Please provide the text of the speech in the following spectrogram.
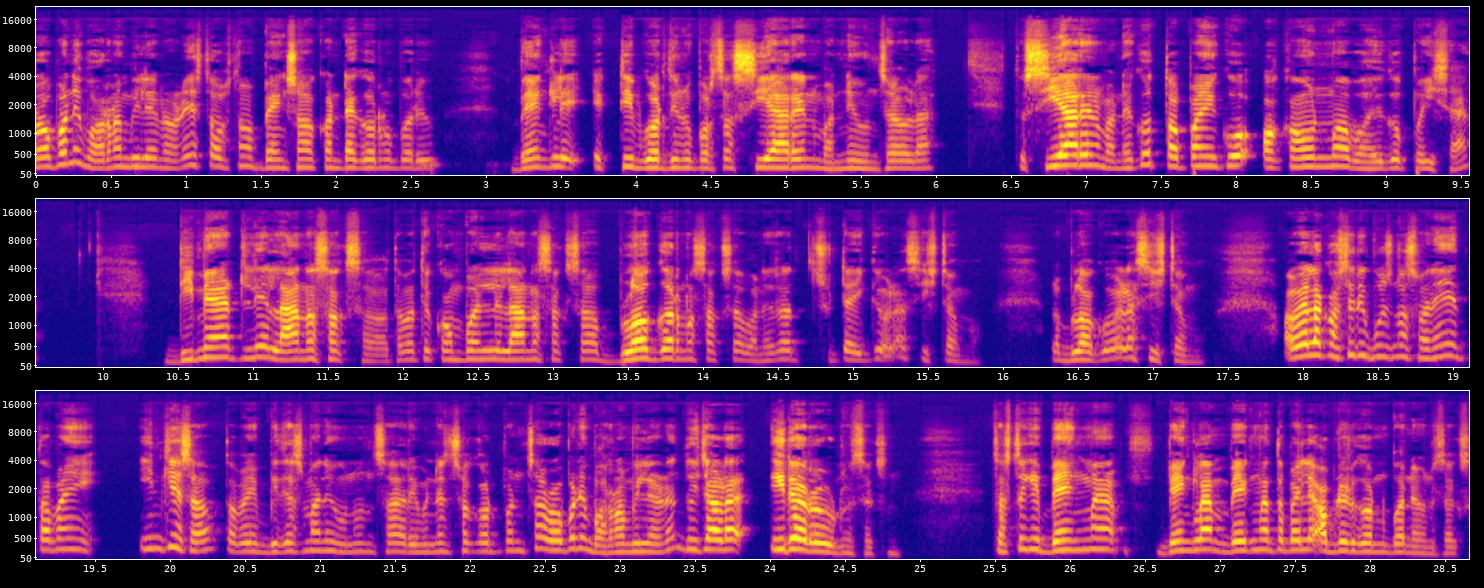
र पनि भर्न मिलेन भने यस्तो अवस्थामा ब्याङ्कसँग कन्ट्याक्ट गर्नु पऱ्यो ब्याङ्कले एक्टिभ गरिदिनुपर्छ सिआरएन भन्ने हुन्छ एउटा। त्यो सिआरएन भनेको तपाईँको अकाउन्टमा भएको पैसा डिम्याटले लान सक्छ अथवा त्यो कम्पनीले लान सक्छ ब्लक गर्न सक्छ भनेर छुट्याइको एउटा सिस्टम हो एउटा ब्लकको एउटा सिस्टम हो। अब यसलाई कसरी बुझ्नुहोस् भने तपाईँ इनकेस अफ तपाईँ विदेशमा नै हुनुहुन्छ रेमिटेन्स अकाउन्ट पनि छ र पनि भर्न मिलेन दुई चारवटा इररहरू हुनसक्छन्। जस्तो कि ब्याङ्कमा ब्याङ्कला ब्याङ्कमा तपाईँले अपडेट गर्नुपर्ने हुनसक्छ।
